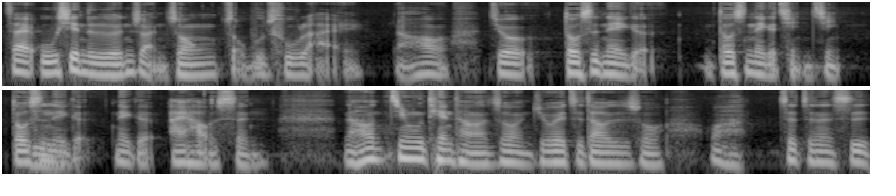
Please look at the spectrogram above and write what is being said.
在无限的轮转中走不出来，然后就都是那个都是那个情境，都是那个、嗯、那个哀嚎声。然后进入天堂了之后，你就会知道，是说，哇，这真的是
